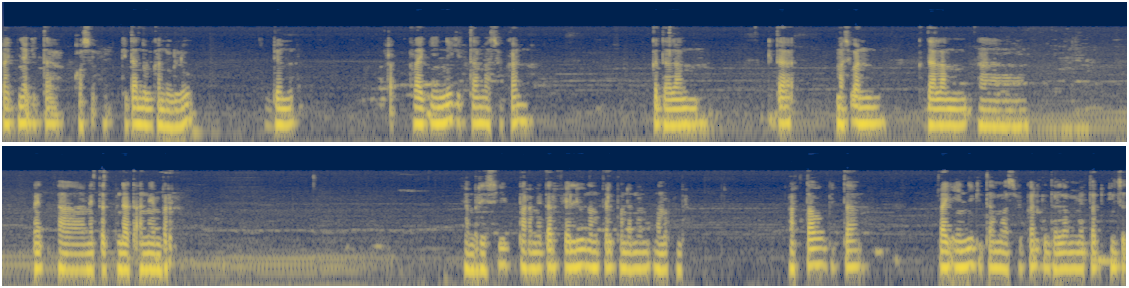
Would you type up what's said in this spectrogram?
right-nya kita kosong. Kita nolkan dulu. Dan right ini kita masukkan ke dalam kita masukkan ke dalam uh, met, uh, metode pendataan member yang berisi parameter value nomor telepon dan nomor member. Atau kita Flag ini kita masukkan ke dalam metode insert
